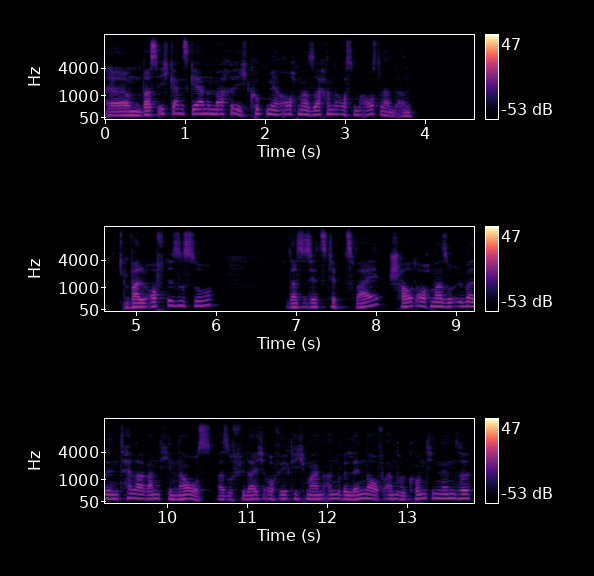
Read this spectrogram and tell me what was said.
ähm, was ich ganz gerne mache, ich gucke mir auch mal Sachen aus dem Ausland an. Weil oft ist es so, das ist jetzt Tipp 2, schaut auch mal so über den Tellerrand hinaus. Also vielleicht auch wirklich mal in andere Länder, auf andere Kontinente.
